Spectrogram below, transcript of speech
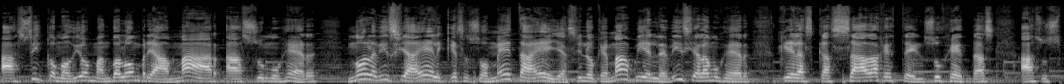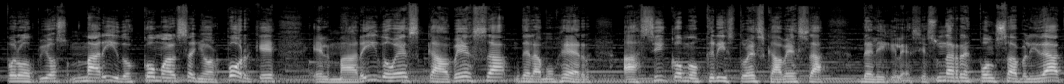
así como Dios mandó al hombre a amar a su mujer, no le dice a que se someta a ella, sino que más bien le dice a la mujer que las casadas estén sujetas a sus propios maridos como al Señor, porque el marido es cabeza de la mujer, así como Cristo es cabeza de la iglesia. Es una responsabilidad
